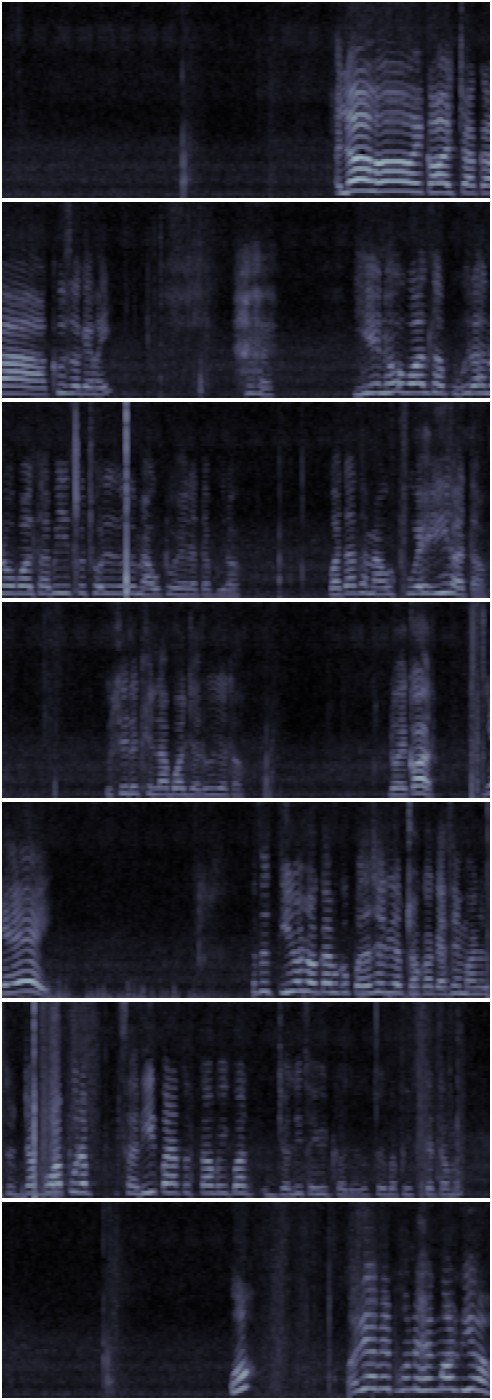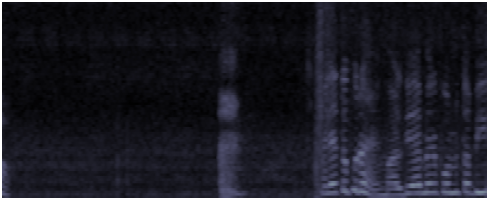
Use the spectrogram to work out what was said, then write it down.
हेलो हो एक और चौका। खुश हो गया भाई। ये नो बॉल था, पूरा नो बॉल था। अभी इसको छोड़ देता तो मैं आउट हुए रहता पूरा। पता था मैं आउट हुए ही रहता। इसीलिए खेलना बॉल ज़रूरी था। लो एक और। ये है। तो तीनों चौका मेरे को पता चल गया चौका कैसे मारना तो जब बॉल पूरा शरीर पर आता, तब एक बार जल्दी से हिट कर दिया तो फिर करता मैं ओ अरे यार मेरे फ़ोन में हैंग मार दिया। मैंने तो पूरा हैंग मार दिया है मेरे फ़ोन में तभी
